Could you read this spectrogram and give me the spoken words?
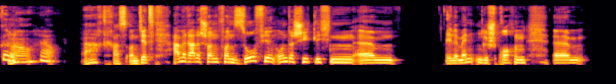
Genau, ja? ja. Ach, krass. Und jetzt haben wir gerade schon von so vielen unterschiedlichen ähm, Elementen gesprochen. Ähm,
